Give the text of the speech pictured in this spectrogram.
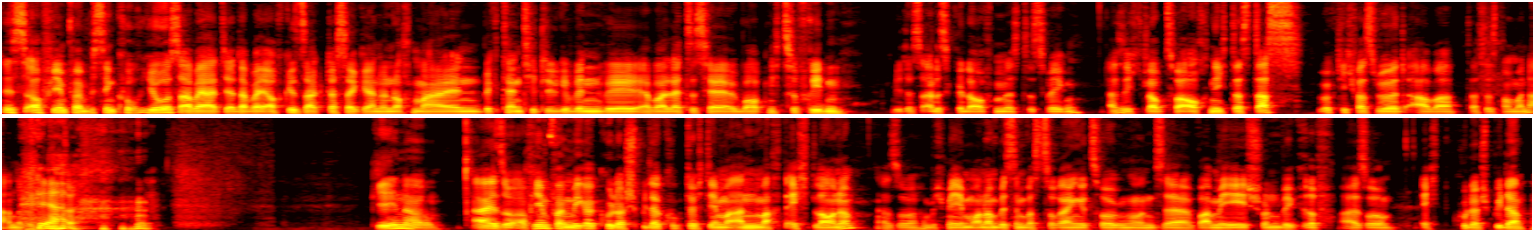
ist auf jeden Fall ein bisschen kurios, aber er hat ja dabei auch gesagt, dass er gerne nochmal einen Big Ten-Titel gewinnen will. Er war letztes Jahr ja überhaupt nicht zufrieden, wie das alles gelaufen ist. Deswegen, also ich glaube zwar auch nicht, dass das wirklich was wird, aber das ist nochmal eine andere Sache. Ja. genau. Also, auf jeden Fall mega cooler Spieler. Guckt euch den mal an, macht echt Laune. Also, habe ich mir eben auch noch ein bisschen was zu reingezogen und äh, war mir eh schon ein Begriff. Also, echt cooler Spieler.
